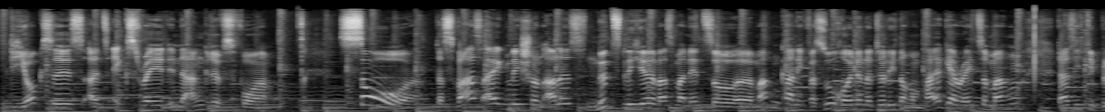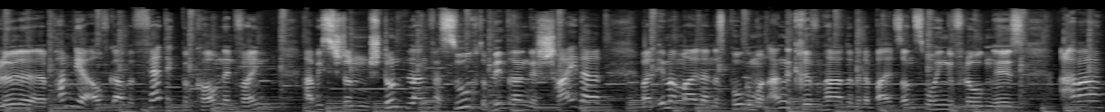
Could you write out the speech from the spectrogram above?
Dioxys als X-Raid in der Angriffsform. So, das war's eigentlich schon alles Nützliche, was man jetzt so äh, machen kann. Ich versuche heute natürlich noch ein Palkia Raid zu machen, dass ich die blöde äh, Pandia-Aufgabe fertig bekomme, denn vorhin habe ich es schon stundenlang versucht und bin dran gescheitert, weil immer mal dann das Pokémon angegriffen hat oder der Ball sonst wohin geflogen ist. Aber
